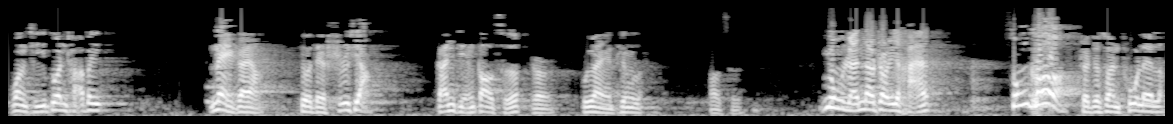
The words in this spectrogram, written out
往起端茶杯，那个呀就得识相。赶紧告辞，这儿不愿意听了，告辞。佣人呢，这一喊送客，这就算出来了。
